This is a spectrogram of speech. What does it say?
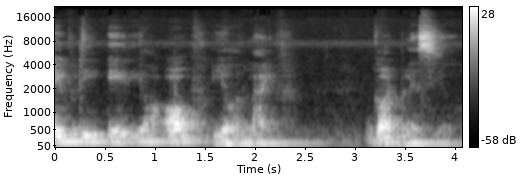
every area of your life. God bless you.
